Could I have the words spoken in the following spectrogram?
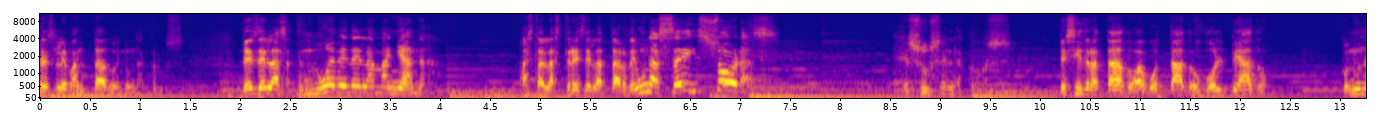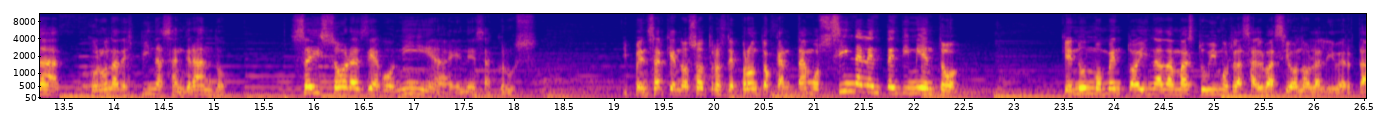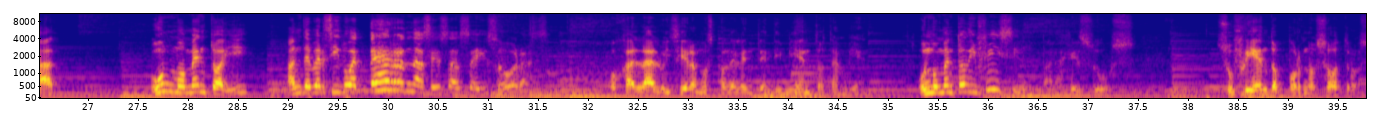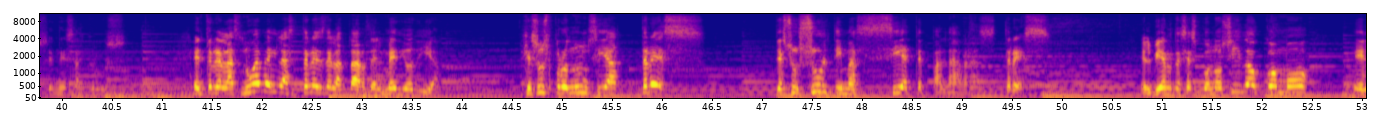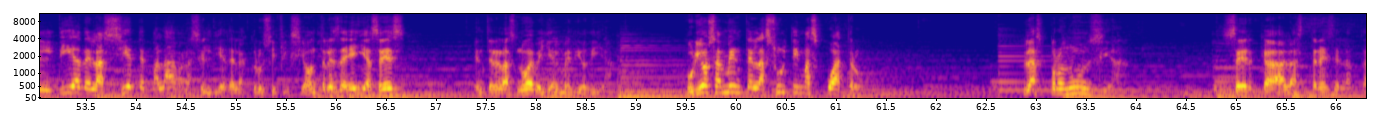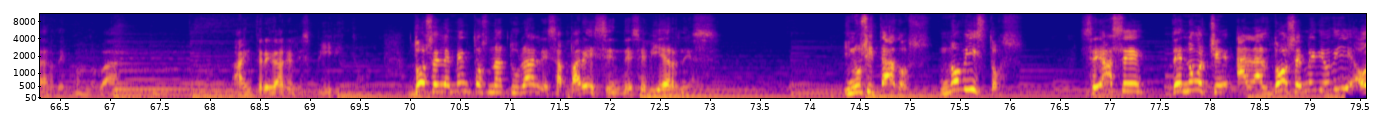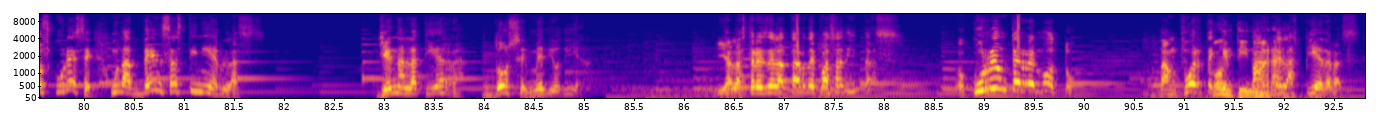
es levantado en una cruz. Desde las 9 de la mañana hasta las 3 de la tarde, unas 6 horas, Jesús en la cruz. Deshidratado, agotado, golpeado, con una corona de espinas sangrando. Seis horas de agonía en esa cruz. Y pensar que nosotros de pronto cantamos sin el entendimiento que en un momento ahí nada más tuvimos la salvación o la libertad. Un momento ahí han de haber sido eternas esas seis horas. Ojalá lo hiciéramos con el entendimiento también. Un momento difícil para Jesús, sufriendo por nosotros en esa cruz. Entre las nueve y las tres de la tarde, el mediodía, Jesús pronuncia tres de sus últimas siete palabras. Tres. El viernes es conocido como el día de las siete palabras, el día de la crucifixión. Tres de ellas es entre las nueve y el mediodía. Curiosamente, las últimas cuatro las pronuncia cerca a las tres de la tarde cuando va a entregar el Espíritu. Dos elementos naturales aparecen ese viernes inusitados, no vistos. Se hace de noche a las 12 mediodía, oscurece. Unas densas tinieblas llenan la tierra, 12 mediodía. Y a las 3 de la tarde pasaditas, ocurre un terremoto tan fuerte que parte las piedras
